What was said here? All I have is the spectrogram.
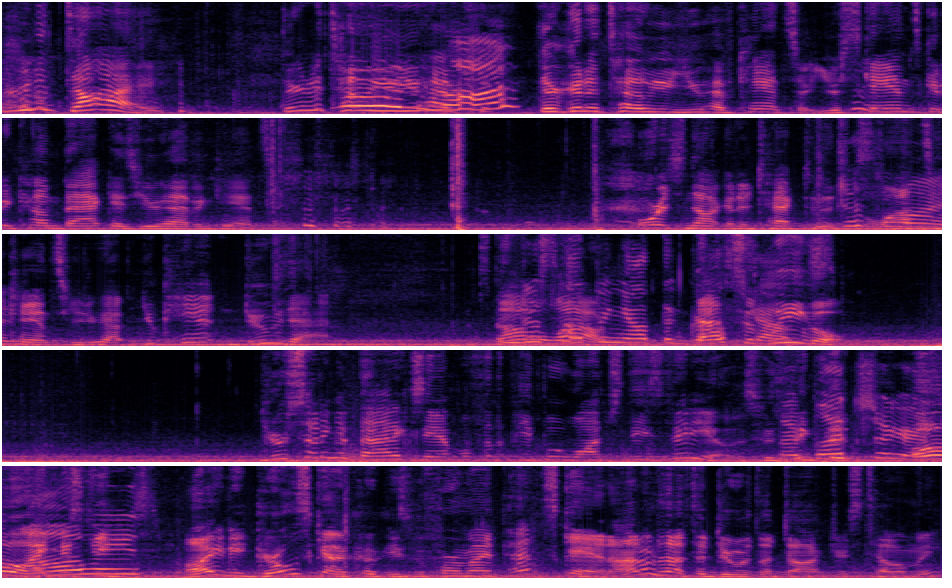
You're gonna die. They're gonna tell you you have. not. They're gonna tell you you have cancer. Your scan's gonna come back as you having cancer. or it's not going to detect the Just lots one. of cancer you have. You can't do that. It's not just allowed. helping out the Girl That's Scouts. illegal. You're setting a bad example for the people who watch these videos. Who My think blood that, sugar Oh, I always- just eat, I eat Girl Scout cookies before my PET scan. I don't have to do what the doctors tell me.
